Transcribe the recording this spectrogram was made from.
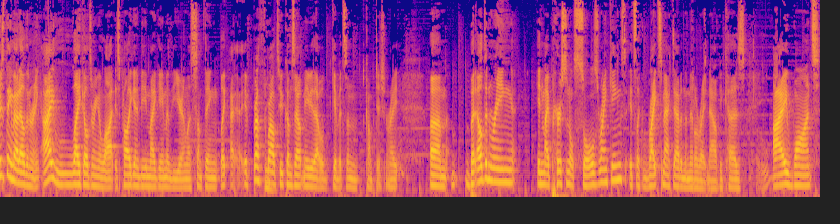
Here's the thing about Elden Ring. I like Elden Ring a lot. It's probably going to be my game of the year unless something like if Breath of the Wild 2 comes out, maybe that will give it some competition, right? Um, but Elden Ring, in my personal Souls rankings, it's like right smack dab in the middle right now because I want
